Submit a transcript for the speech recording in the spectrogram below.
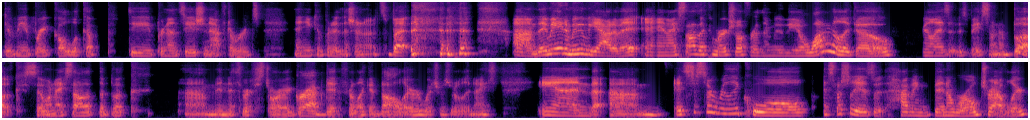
give me a break. I'll look up the pronunciation afterwards and you can put it in the show notes. But um, they made a movie out of it. And I saw the commercial for the movie a while ago, realized it was based on a book. So when I saw that the book um, in a thrift store, I grabbed it for like a dollar, which was really nice. And um, it's just a really cool, especially as having been a world traveler,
